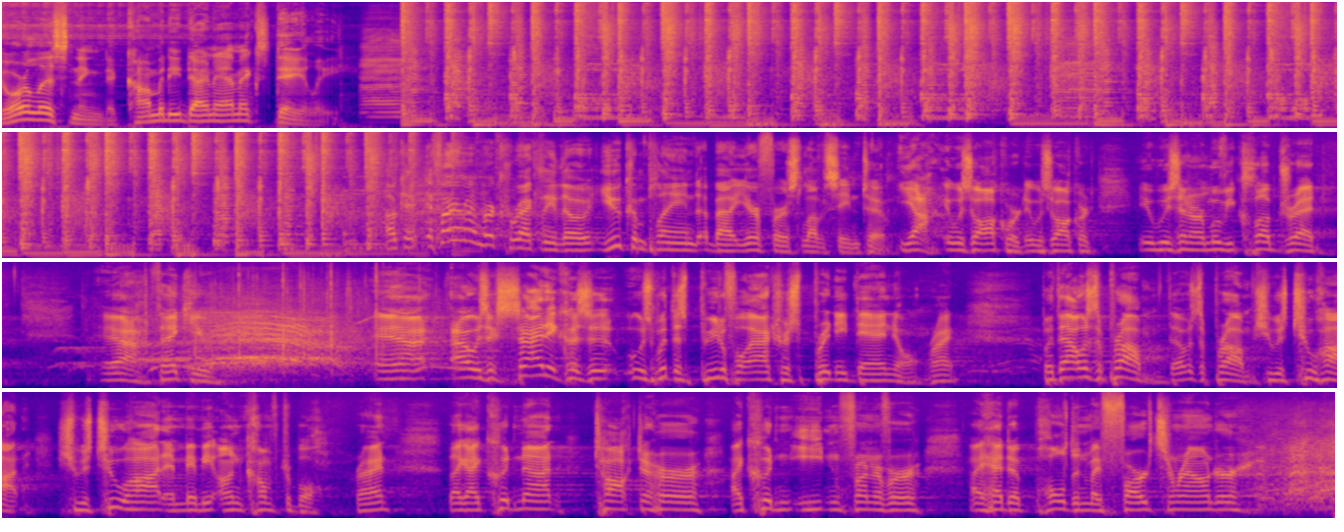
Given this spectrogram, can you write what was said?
You're listening to Comedy Dynamics Daily. Okay, if I remember correctly, though, you complained about your first love scene too. Yeah, it was awkward. It was awkward. It was in our movie Club Dread. Yeah, thank you. And I, I was excited because it was with this beautiful actress, Brittany Daniel, right? But that was the problem. That was the problem. She was too hot. She was too hot and made me uncomfortable, right? Like I could not talk to her. I couldn't eat in front of her. I had to hold in my farts around her.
